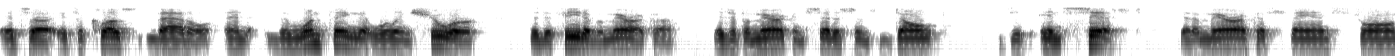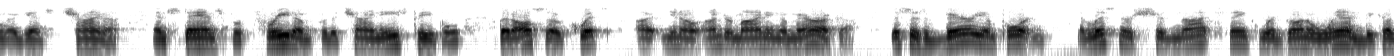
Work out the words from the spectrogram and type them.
it's a it's a close battle, and the one thing that will ensure the defeat of America is if American citizens don't insist that America stands strong against China and stands for freedom for the Chinese people, but also quits, uh, you know, undermining America. This is very important, and listeners should not think we're going to win because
